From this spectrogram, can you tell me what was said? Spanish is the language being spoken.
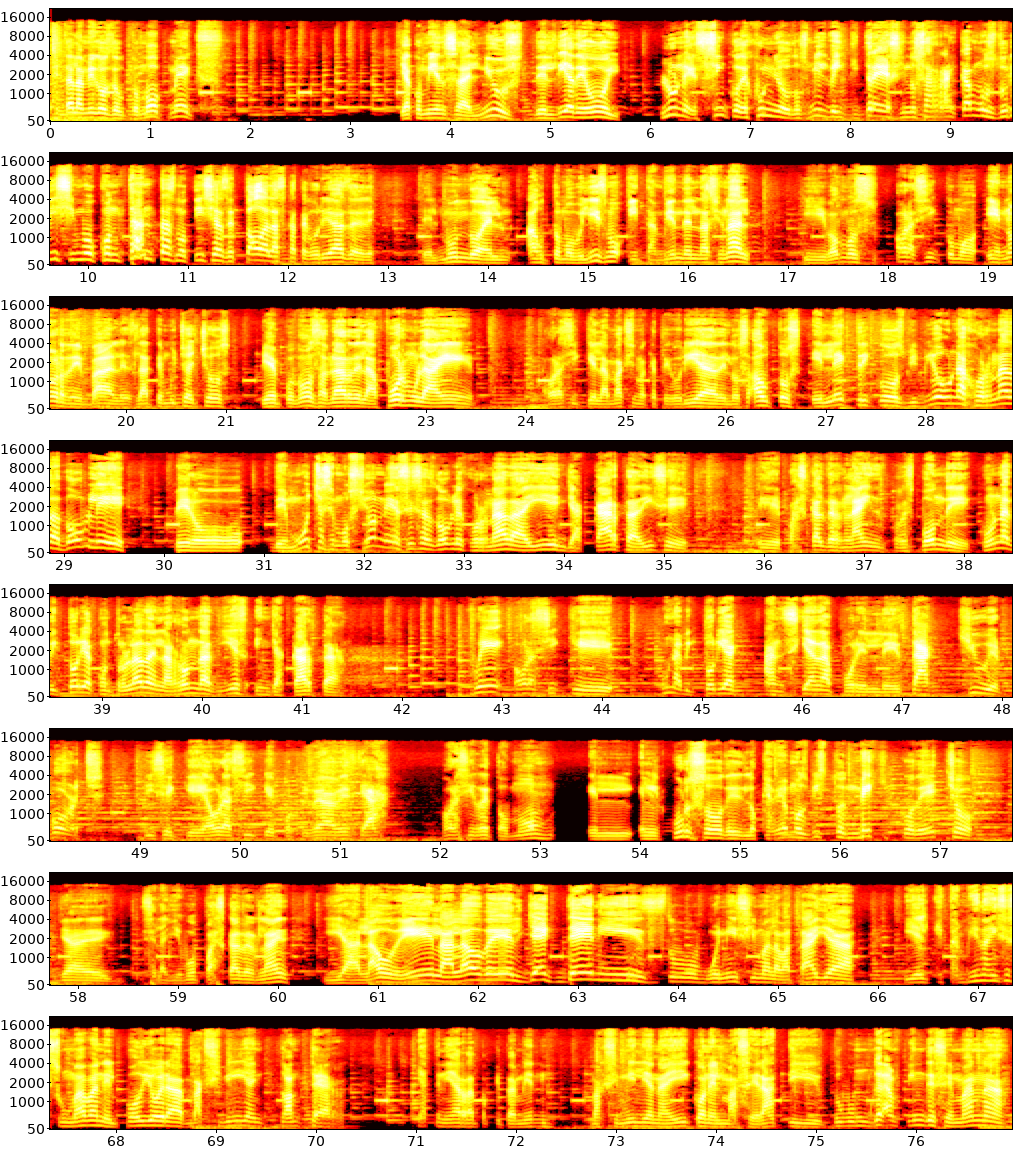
¿qué tal amigos de Automob Mex? Ya comienza el news del día de hoy, lunes 5 de junio 2023 y nos arrancamos durísimo con tantas noticias de todas las categorías del mundo del automovilismo y también del nacional. Y vamos ahora sí como en orden, vale, late muchachos. Bien, pues vamos a hablar de la Fórmula E. Ahora sí que la máxima categoría de los autos eléctricos vivió una jornada doble, pero de muchas emociones. Esa doble jornada ahí en Yakarta, dice eh, Pascal Bernlein, responde con una victoria controlada en la ronda 10 en Yakarta. Fue ahora sí que una victoria ansiada por el de Doug Hewitt Porsche. Dice que ahora sí que por primera vez ya, ahora sí retomó el, curso de lo que habíamos visto en México. De hecho, ya eh, se la llevó Pascal Bernlein y al lado de él, al lado de él, Jack Dennis. Estuvo buenísima la batalla. Y el que también ahí se sumaba en el podio era Maximilian Gunter. Ya tenía rato que también Maximilian ahí con el Maserati. Tuvo un gran fin de semana.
